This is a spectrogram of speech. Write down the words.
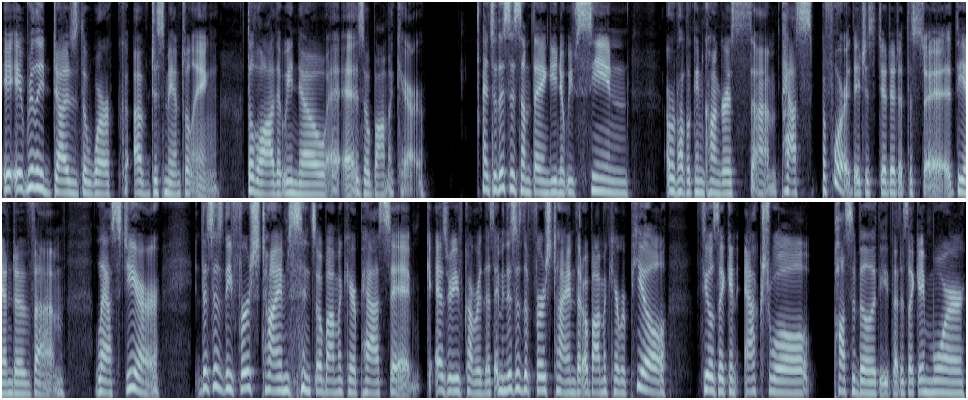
It, it really does the work of dismantling the law that we know as Obamacare. And so this is something, you know, we've seen a Republican Congress um, pass before. They just did it at the at the end of um, last year. This is the first time since Obamacare passed. It, Ezra, you've covered this. I mean, this is the first time that Obamacare repeal feels like an actual possibility. That is like a more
